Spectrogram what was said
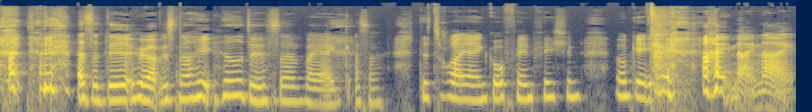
altså, det hører, hvis noget he- hed det, så var jeg ikke, altså... Det tror jeg er en god fanfiction. Okay. Ej, nej, nej.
